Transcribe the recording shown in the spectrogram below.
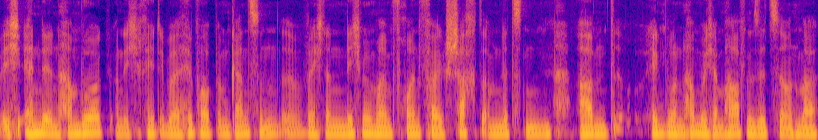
ich ende in Hamburg und ich rede über Hip-Hop im Ganzen, äh, wenn ich dann nicht mit meinem Freund Falk Schacht am letzten Abend irgendwo in Hamburg am Hafen sitze und mal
